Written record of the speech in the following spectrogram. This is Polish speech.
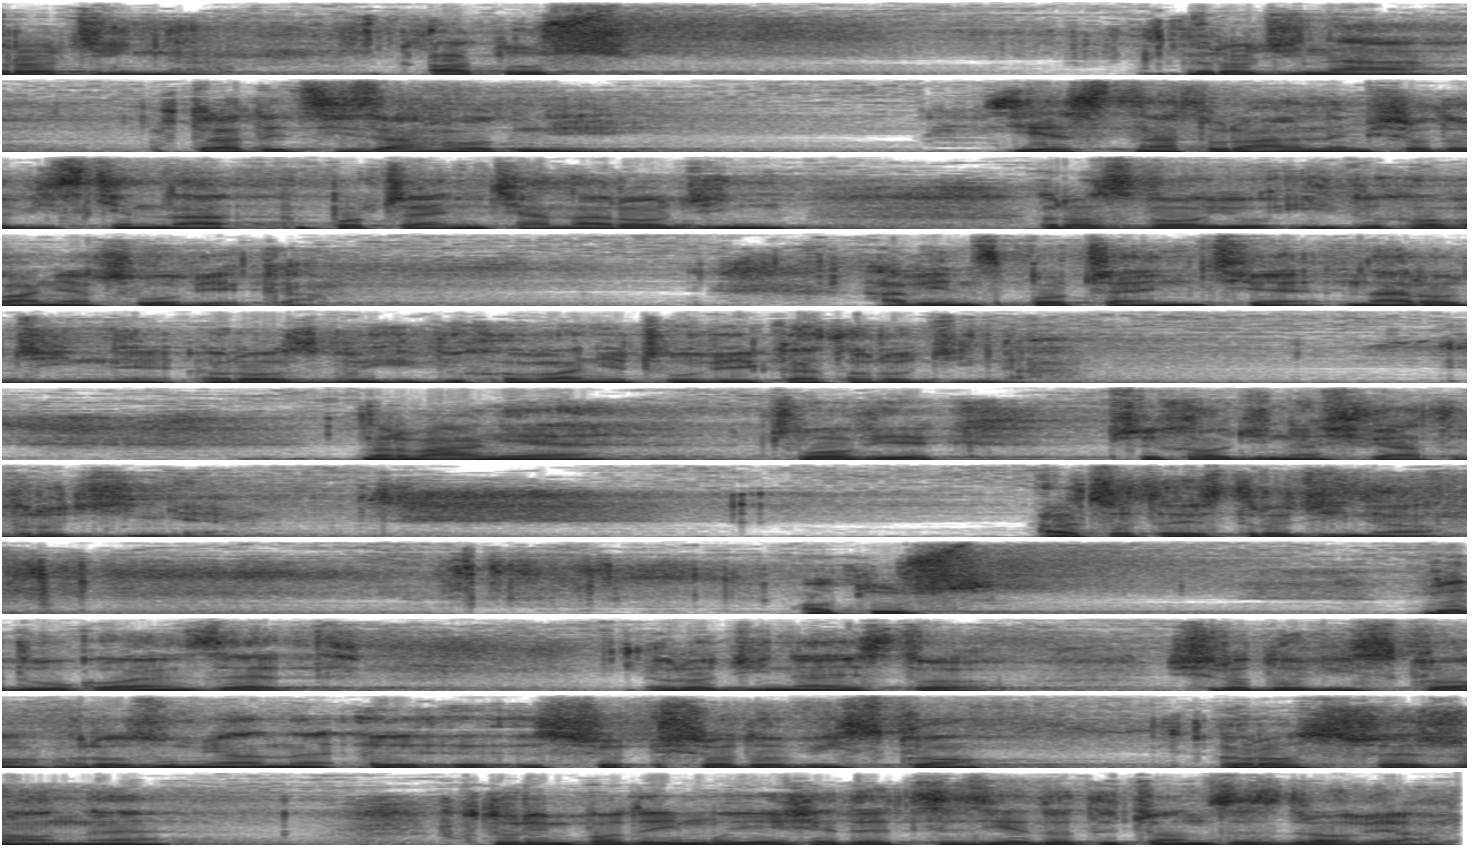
Rodzina. Otóż rodzina w tradycji zachodniej jest naturalnym środowiskiem na poczęcia narodzin, rozwoju i wychowania człowieka. A więc poczęcie, narodziny, rozwój i wychowanie człowieka to rodzina. Normalnie człowiek przychodzi na świat w rodzinie. Ale co to jest rodzina? Otóż według ONZ rodzina jest to środowisko rozumiane, e, e, środowisko rozszerzone, w którym podejmuje się decyzje dotyczące zdrowia.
